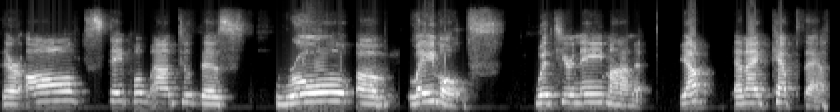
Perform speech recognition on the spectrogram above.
They're all stapled onto this roll of labels with your name on it. Yep, and I kept that.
